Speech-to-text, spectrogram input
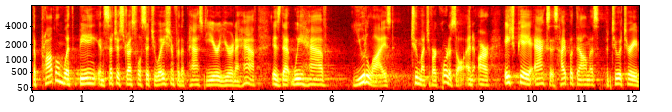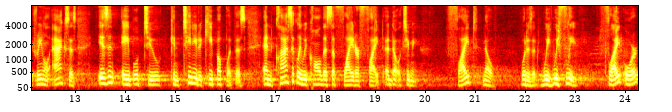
The problem with being in such a stressful situation for the past year, year and a half, is that we have utilized too much of our cortisol. And our HPA axis, hypothalamus pituitary adrenal axis, isn't able to continue to keep up with this. And classically, we call this a flight or flight. Uh, no, excuse me. Flight? No. What is it? We, we flee. Flight or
